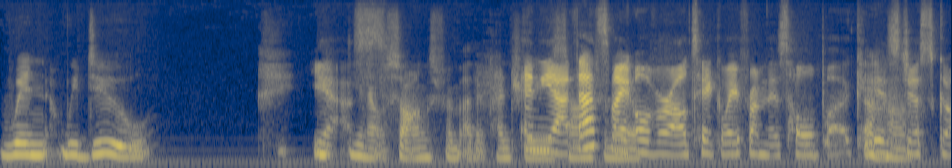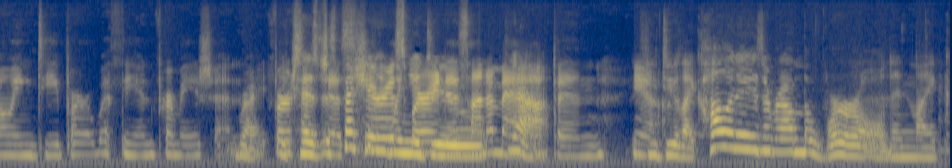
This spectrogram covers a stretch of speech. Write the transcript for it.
when we do, yes you know, songs from other countries. And yeah, that's my other- overall takeaway from this whole book is Uh-huh. just going deeper with the information. Right, Versus because just especially here is when you where it is do- on a yeah. map and If you do like holidays around the world and like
